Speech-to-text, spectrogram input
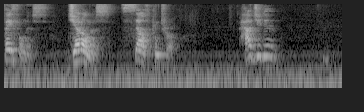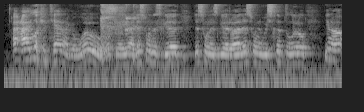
faithfulness, gentleness, self-control. How'd you do? I, I, look at that and I go, whoa, okay, yeah, this one is good. This one is good. Uh, this one we slipped a little. You know,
